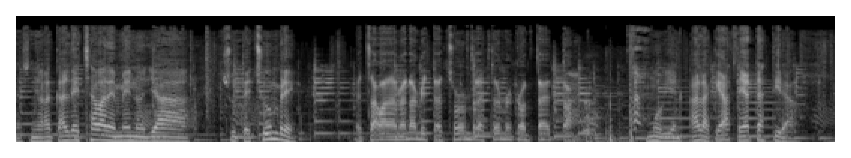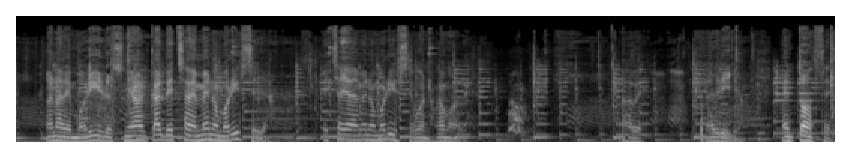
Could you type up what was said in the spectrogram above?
El señor alcalde echaba de menos ya su techumbre. Echaba de menos mi techumbre. Estoy muy contento. Muy bien. Ala, ¿qué hace? Ya te has tirado. Gana de morir. El señor alcalde echa de menos morirse ya. Echa ya de menos morirse. Bueno, vamos a ver. A ver. Ladrillo. Entonces,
